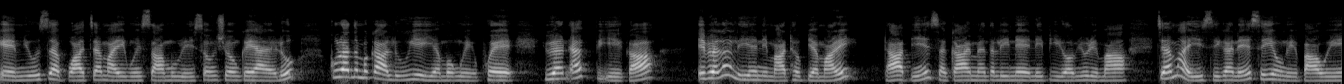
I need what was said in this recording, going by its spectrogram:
ကယ်မျိုးဆက်ပွားကျန်းမာရေးဝန်ဆောင်မှုတွေဆုံးရှုံးခဲ့ရတယ်လို့ကုလသမဂ္ဂလူဦးရေရန်ပုံငွေအဖွဲ့ UNFPA ကဧပြီလ၄ရက်နေ့မှာထုတ်ပြန်ပါတယ်။ ဒါအပြင်စကိုင်းမန္တလေးနဲ့နေပြည်တော်မြို့တွေမှာကျန်းမာရေးစေကန်းနဲ့ဆေးရုံတွေပါဝင်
